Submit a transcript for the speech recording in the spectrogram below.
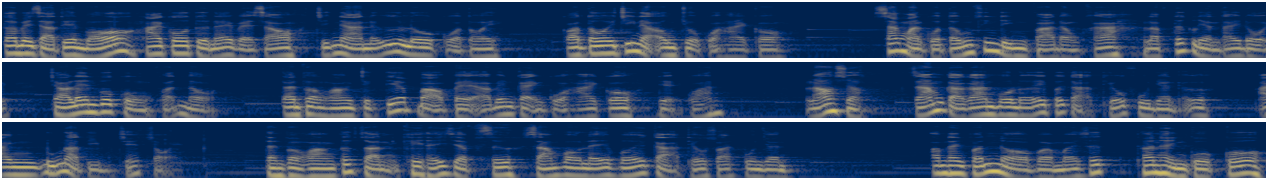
Tôi bây giờ tuyên bố hai cô từ nay về sau chính là nữ lô của tôi. Còn tôi chính là ông chủ của hai cô. Sắc mặt của Tống Sinh Đình và Đồng Kha lập tức liền thay đổi, trở lên vô cùng phẫn nộ. Tần Phượng Hoàng trực tiếp bảo vệ ở bên cạnh của hai cô, điện quán. Lão sực, dám cả gan vô lễ với cả thiếu phu nhân ư. Anh đúng là tìm chết rồi. Tần Phượng Hoàng tức giận khi thấy Diệp Sư dám vô lễ với cả thiếu soái phu nhân. Âm thanh phẫn nộ vừa mới dứt, thân hình của cô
